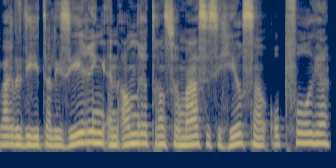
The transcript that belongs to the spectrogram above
waar de digitalisering en andere transformaties zich heel snel opvolgen,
